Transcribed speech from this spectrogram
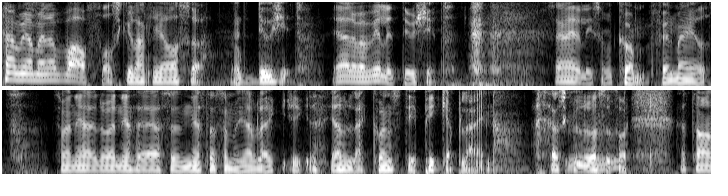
ja, men jag menar varför skulle han göra så? Inte do shit. Ja det var väldigt douchigt. Sen är det liksom kom, följ med ut. Så det var nästan, alltså, nästan som en jävla, jävla konstig pick-up line. Jag skulle Mm. också ta.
